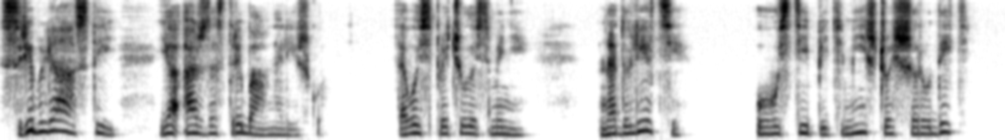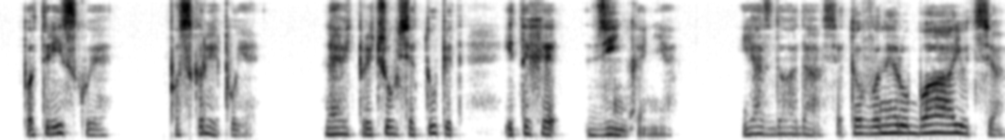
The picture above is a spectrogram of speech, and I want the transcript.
сріблястий, я аж застрибав на ліжку. Та ось причулось мені на долівці. У густій пітьмі щось шарудить, потріскує, поскрипує. Навіть причувся тупіт і тихе дзінькання. Я здогадався, то вони рубаються.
